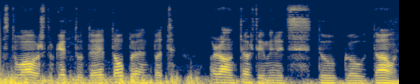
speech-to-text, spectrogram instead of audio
It's two hours to get to the top end, but around 30 minutes to go down.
